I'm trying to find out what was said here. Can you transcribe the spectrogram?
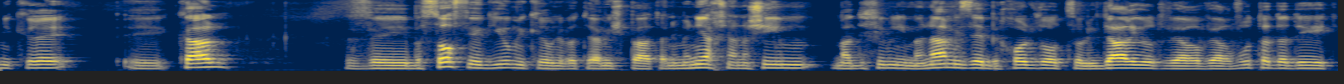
מקרה אה, קל, ובסוף יגיעו מקרים לבתי המשפט. אני מניח שאנשים מעדיפים להימנע מזה, בכל זאת סולידריות וערבות הדדית.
